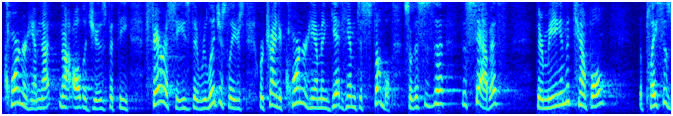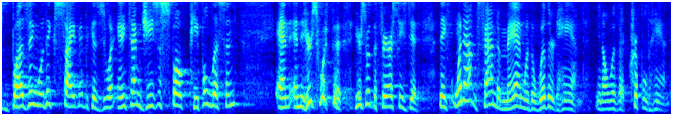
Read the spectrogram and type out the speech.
corner him, not, not all the Jews, but the Pharisees, the religious leaders, were trying to corner him and get him to stumble. So this is the, the Sabbath. They're meeting in the temple. The place is buzzing with excitement because anytime Jesus spoke, people listened. And, and here's, what the, here's what the Pharisees did. They went out and found a man with a withered hand, you know, with a crippled hand.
